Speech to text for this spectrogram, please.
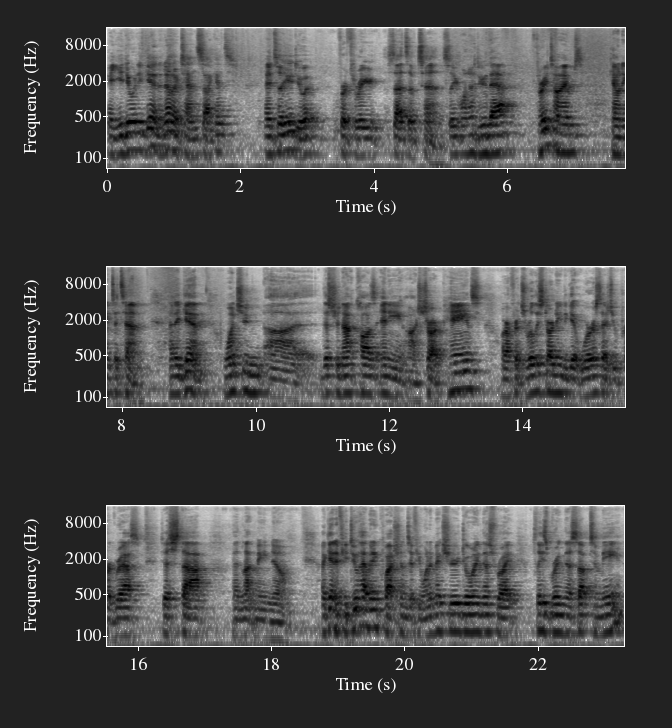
And you do it again another 10 seconds until you do it for three sets of 10. So you want to do that three times, counting to 10. And again, once you, uh, this should not cause any uh, sharp pains, or if it's really starting to get worse as you progress, just stop and let me know. Again, if you do have any questions, if you want to make sure you're doing this right, please bring this up to me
